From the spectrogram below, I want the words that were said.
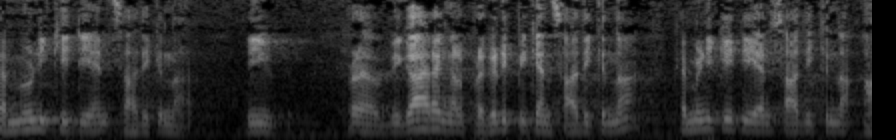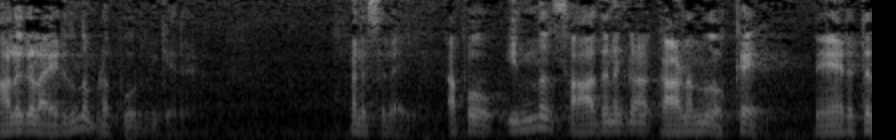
കമ്മ്യൂണിക്കേറ്റ് ചെയ്യാൻ സാധിക്കുന്ന ഈ വികാരങ്ങൾ പ്രകടിപ്പിക്കാൻ സാധിക്കുന്ന കമ്മ്യൂണിക്കേറ്റ് ചെയ്യാൻ സാധിക്കുന്ന ആളുകളായിരുന്നു നമ്മുടെ പൂർവികർ മനസ്സിലായി? അപ്പോ ഇന്ന് സാധനം കാണുന്നതൊക്കെ നേരത്തെ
